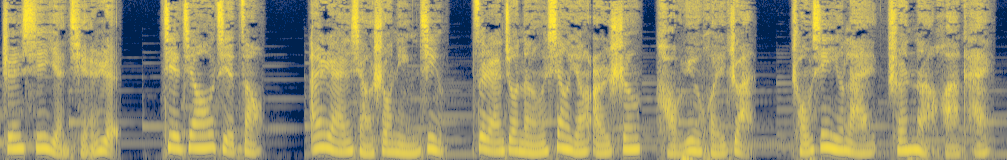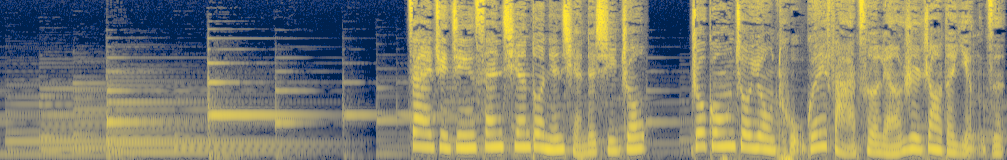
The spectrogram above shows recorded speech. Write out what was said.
珍惜眼前人，戒骄戒躁，安然享受宁静，自然就能向阳而生，好运回转，重新迎来春暖花开。在距今三千多年前的西周，周公就用土圭法测量日照的影子，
